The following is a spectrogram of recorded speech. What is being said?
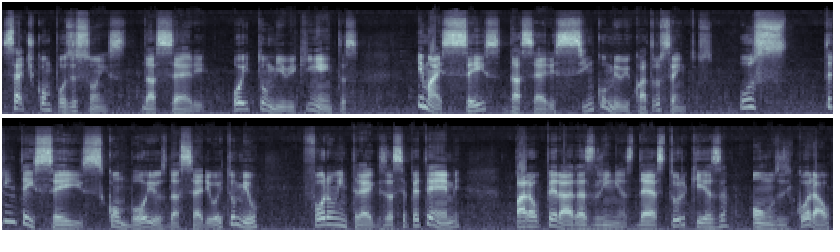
7 composições da série 8500 e mais 6 da série 5400. Os 36 comboios da série 8000 foram entregues à CPTM para operar as linhas 10 Turquesa, 11 Coral.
